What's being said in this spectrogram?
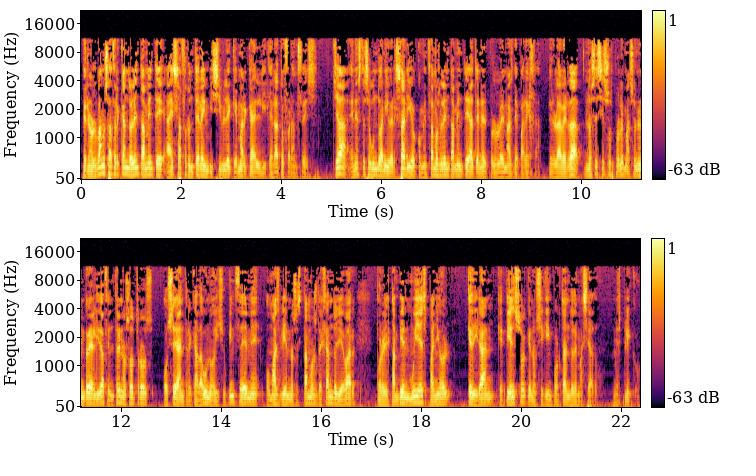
Pero nos vamos acercando lentamente a esa frontera invisible que marca el literato francés. Ya en este segundo aniversario comenzamos lentamente a tener problemas de pareja, pero la verdad, no sé si esos problemas son en realidad entre nosotros, o sea, entre cada uno y su 15M, o más bien nos estamos dejando llevar por el también muy español que dirán que pienso que nos sigue importando demasiado. Me explico.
